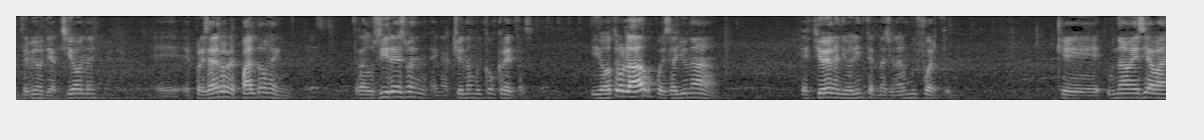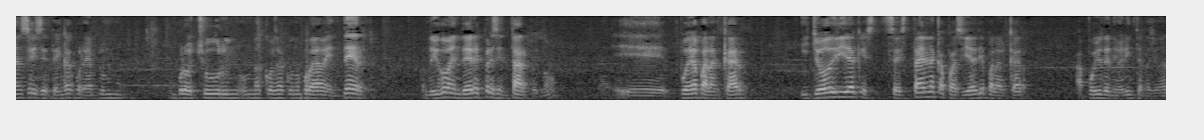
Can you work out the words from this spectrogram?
En términos de acciones, eh, expresar esos respaldos en traducir eso en, en, acciones muy concretas. Y de otro lado, pues hay una gestión a nivel internacional muy fuerte, que una vez se avance y se tenga, por ejemplo, un, un brochure, una cosa que uno pueda vender, cuando digo vender es presentar, pues, ¿no? Eh, puede apalancar, y yo diría que se está en la capacidad de apalancar apoyos de nivel internacional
